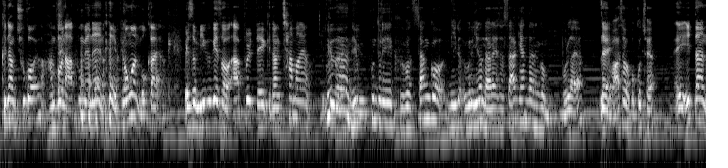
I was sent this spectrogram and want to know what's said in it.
그냥 죽어요. 한번 아프면은 병원 못 가요. 그래서 미국에서 아플 때 그냥 참아요. 그러면 그- 미국 분들이 그거 싼 거 이런, 이런 나라에서 싸게 한다는 거 몰라요? 네. 와서 못 고쳐요? 에, 일단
